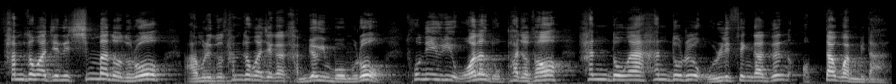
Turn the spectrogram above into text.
삼성화재는 10만 원으로 아무래도 삼성화재가 간병인 보험으로 손해율이 워낙 높아져서 한동안 한도를 올릴 생각은 없다고 합니다.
